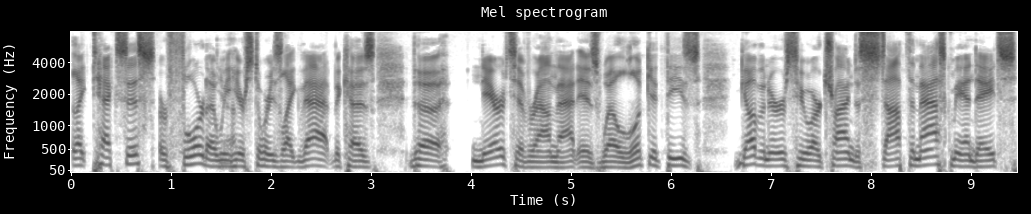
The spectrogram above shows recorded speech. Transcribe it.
like Texas or Florida. Yeah. We hear stories like that because the narrative around that is well, look at these governors who are trying to stop the mask mandates.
